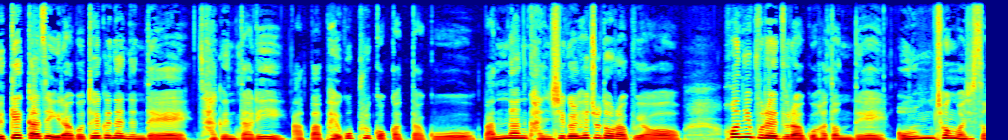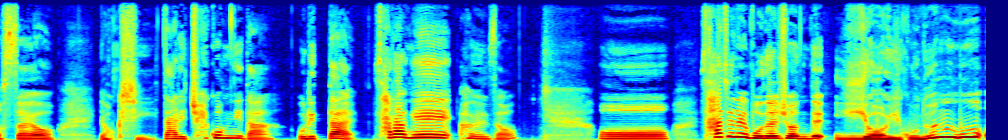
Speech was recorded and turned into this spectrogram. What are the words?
늦게까지 일하고 퇴근했는데 작은 딸이 아빠 배고플 것 같다고 맛난 간식을 해주더라고요. 허니브레드라고 하던데 엄청 맛있었어요. 역시 딸이 최고입니다. 우리 딸 사랑해 하면서 어, 사진을 보내주셨는데, 이야, 이거는 뭐,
